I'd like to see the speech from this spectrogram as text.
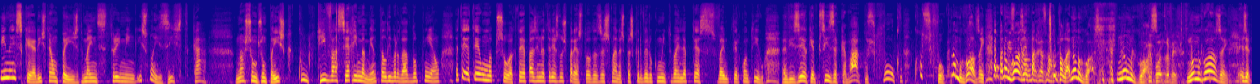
E nem sequer isto é um país de mainstreaming. Isso não existe cá. Nós somos um país que cultiva acerrimamente a liberdade de opinião. Até, até uma pessoa que tem a página 3 do Expresso todas as semanas para escrever o que muito bem lhe apetece, vem meter contigo a dizer que é preciso acabar com o sufoco. Qual sufoco? Não me gozem. É para não me gozem. Pá. Desculpa lá, não me gozem. Não me gozem. outra vez. Não me gozem. Quer dizer,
